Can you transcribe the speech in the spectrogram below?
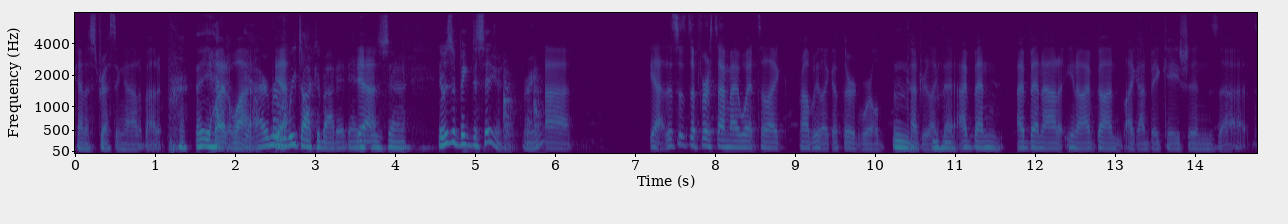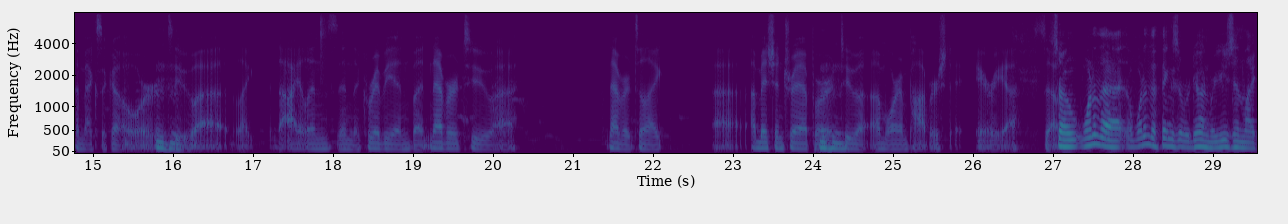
kind of stressing out about it for Uh, yeah, quite a while. Yeah, I remember Yeah. we talked about it, and Yeah. it was uh, it was a big decision, right? uh, yeah, this is the first time I went to like probably like a third world Mm, country like mhm. that. I've been I've been out, you know, I've gone like on vacations uh, to Mexico or Mhm. to uh, like the islands in the Caribbean, but never to uh, never to like uh, a mission trip or Mhm. to a, a more impoverished area. So, So one of the one of the things that we're doing, we're using like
